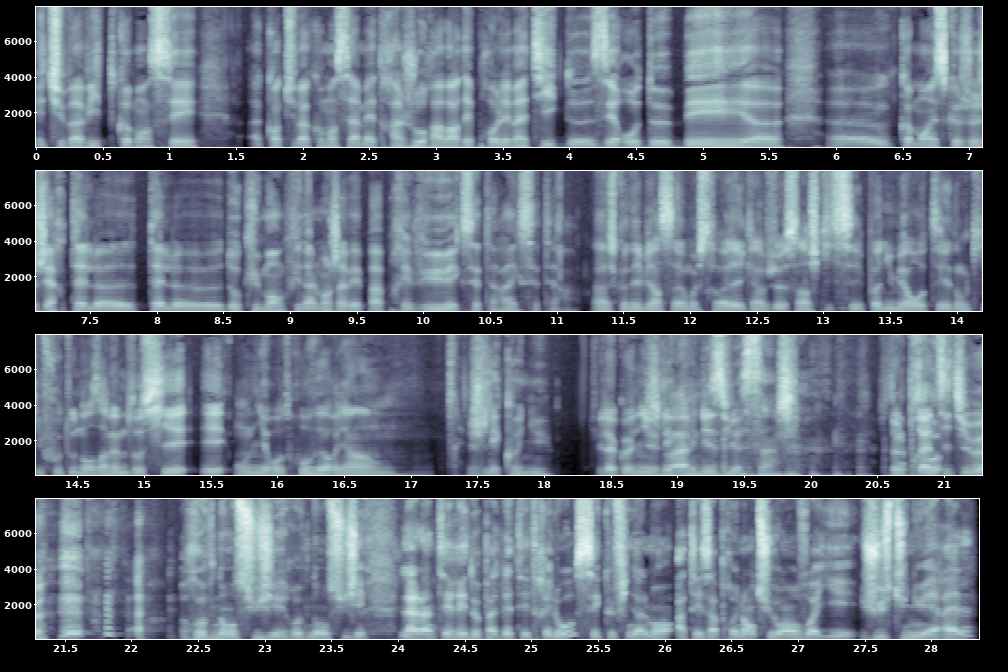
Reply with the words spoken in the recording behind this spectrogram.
mais tu vas vite commencer quand tu vas commencer à mettre à jour, avoir des problématiques de 02B, euh, euh, comment est-ce que je gère tel, tel euh, document que finalement j'avais pas prévu, etc. etc. Ah, je connais bien ça, moi je travaille avec un vieux singe qui ne sait pas numéroter, donc il fout tout dans un même dossier et on n'y retrouve rien. Je l'ai connu. Tu l'as connu Je l'ai connu ce vieux singe. je te le prête si tu veux. revenons au sujet, revenons au sujet. Là, l'intérêt de Padlet et Trello, c'est que finalement, à tes apprenants, tu vas envoyer juste une URL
